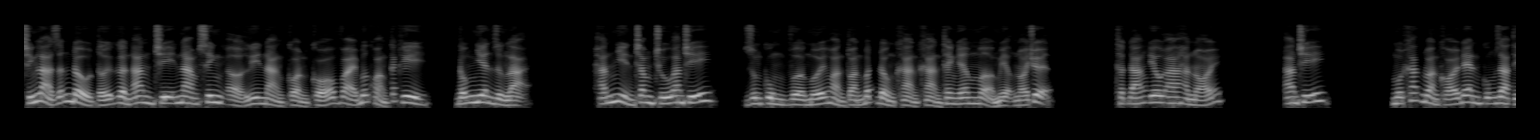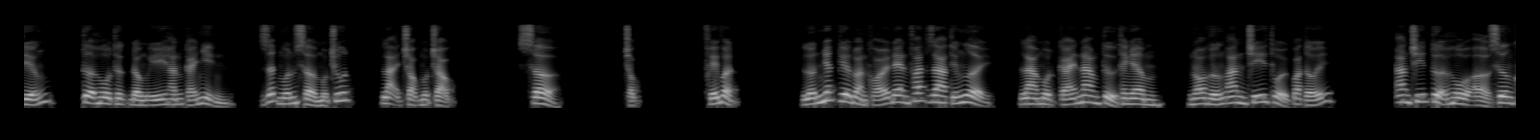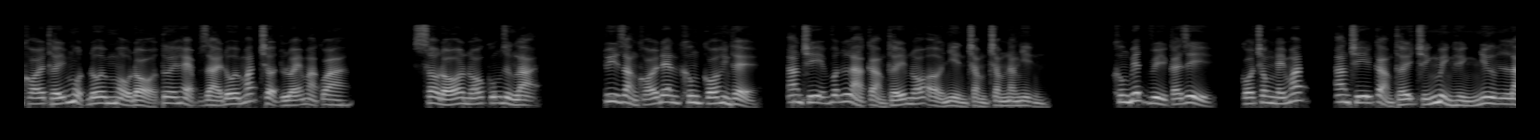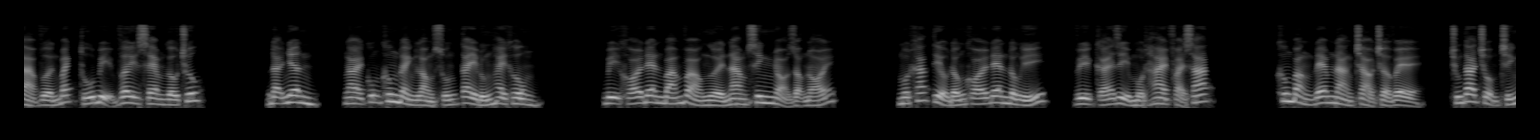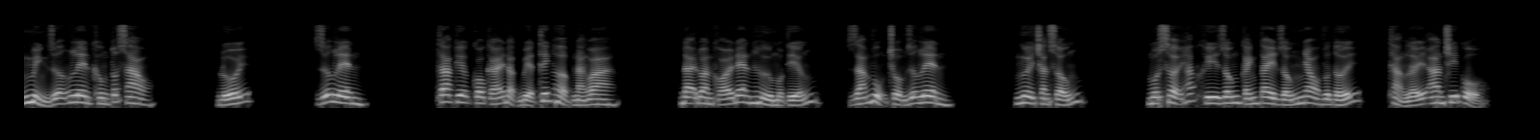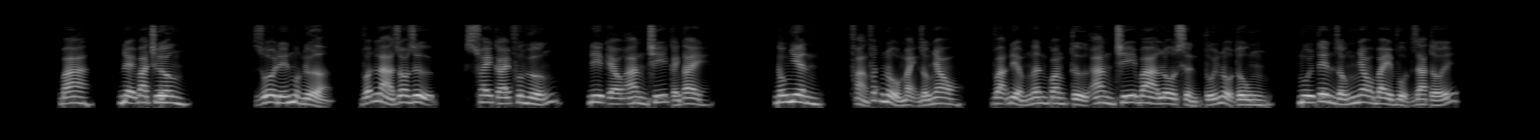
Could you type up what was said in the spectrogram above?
Chính là dẫn đầu tới gần An Chi nam sinh ở ly nàng còn có vài bước khoảng cách khi, đống nhiên dừng lại. Hắn nhìn chăm chú An Chi, dùng cùng vừa mới hoàn toàn bất đồng khản khản thanh âm mở miệng nói chuyện. Thật đáng yêu a hắn nói. An Chi. Một khắc đoàn khói đen cũng ra tiếng, tựa hồ thực đồng ý hắn cái nhìn, rất muốn sờ một chút, lại chọc một chọc. Sờ. Chọc. Phế vật. Lớn nhất kia đoàn khói đen phát ra tiếng người, là một cái nam tử thanh âm, nó hướng An Chí thổi qua tới. An Chí tựa hồ ở xương khói thấy một đôi màu đỏ tươi hẹp dài đôi mắt chợt lóe mà qua. Sau đó nó cũng dừng lại. Tuy rằng khói đen không có hình thể, An Chí vẫn là cảm thấy nó ở nhìn chằm chằm nàng nhìn. Không biết vì cái gì, có trong nháy mắt, An Chí cảm thấy chính mình hình như là vườn bách thú bị vây xem gấu trúc. Đại nhân, ngài cũng không đành lòng xuống tay đúng hay không? Bị khói đen bám vào người nam sinh nhỏ giọng nói. Một khác tiểu đống khói đen đồng ý, vì cái gì một hai phải sát. Không bằng đem nàng trảo trở về, chúng ta trộm chính mình dưỡng lên không tốt sao. Đối. Dưỡng lên. Ta kia có cái đặc biệt thích hợp nàng hoa. Đại đoàn khói đen hừ một tiếng, dám vụng trộm dưỡng lên. Ngươi chăn sống. Một sợi hắc khí giống cánh tay giống nhau vươn tới, thẳng lấy an trí cổ. Ba, đệ ba trương. Rồi đến một nửa, vẫn là do dự, xoay cái phương hướng, đi kéo an chi cánh tay. Đông nhiên, phảng phất nổ mạnh giống nhau, vạn điểm ngân quang từ an chi ba lô sần túi nổ tung, mũi tên giống nhau bay vụt ra tới.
